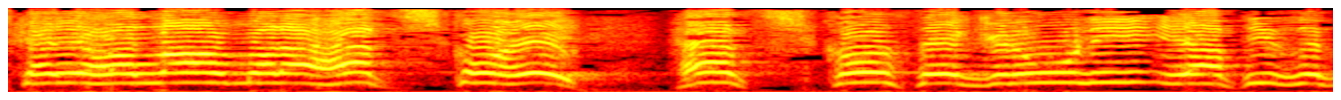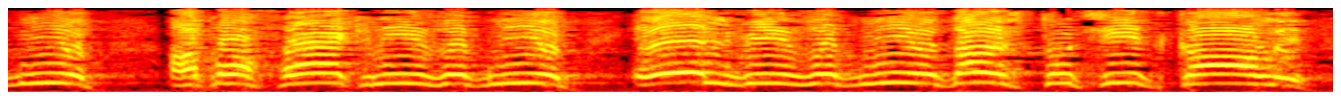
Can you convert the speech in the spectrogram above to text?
qka jo hallall more, hec shko, hej, hec shko se gruni i atij zotnit, apo thekni i zotnit, elbi i zotnit, asht tu qitë kallit,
